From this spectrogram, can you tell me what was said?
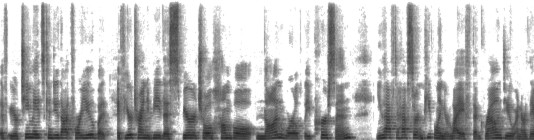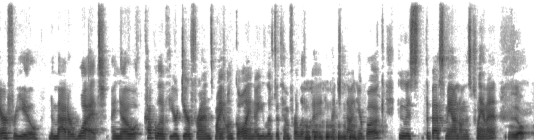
If your teammates can do that for you, but if you're trying to be this spiritual, humble, non worldly person, you have to have certain people in your life that ground you and are there for you no matter what. I know a couple of your dear friends, my uncle, I know you lived with him for a little bit. You mentioned that in your book, who is the best man on this planet. Yep.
